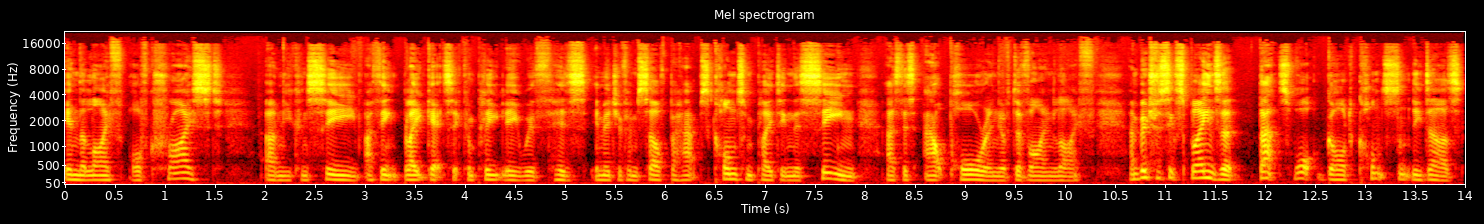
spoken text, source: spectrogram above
in the life of Christ. Um, you can see, I think Blake gets it completely with his image of himself, perhaps contemplating this scene as this outpouring of divine life. And Beatrice explains that that's what God constantly does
